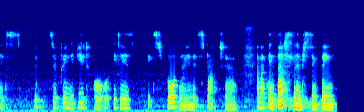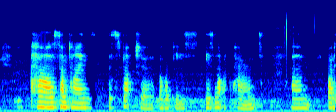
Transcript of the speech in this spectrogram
ex- supremely beautiful, it is extraordinary in its structure. And I think that's an interesting thing how sometimes the structure of a piece is not apparent, um, but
